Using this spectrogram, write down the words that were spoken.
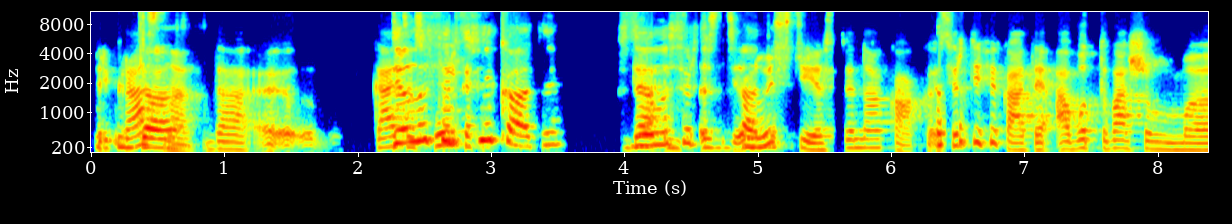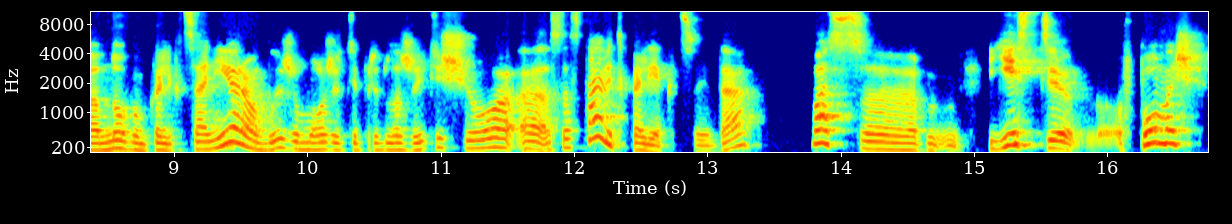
Прекрасно, да. да. Э, Катя, сколько... сертификаты. Сделала да, сертификаты. Ну, естественно, как? Сертификаты. А вот вашим э, новым коллекционерам вы же можете предложить еще э, составить коллекции, да? У вас э, есть э, в помощь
